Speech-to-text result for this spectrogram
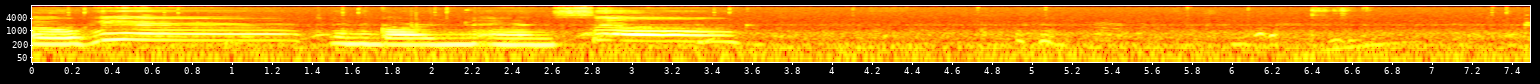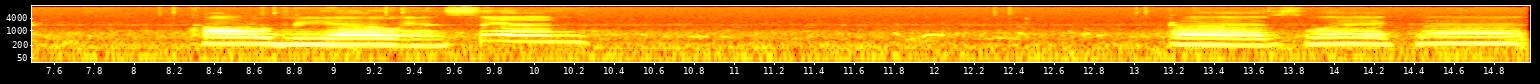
Oh, here kindergarten and sell. Call Geo and send. Uh, select that.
